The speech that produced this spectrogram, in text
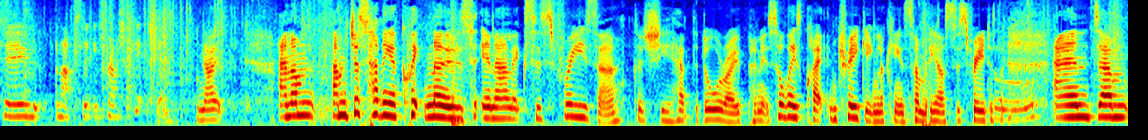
to an absolutely trash kitchen. No. And I'm I'm just having a quick nose in Alex's freezer because she had the door open. It's always quite intriguing looking at somebody else's freezer. And um,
